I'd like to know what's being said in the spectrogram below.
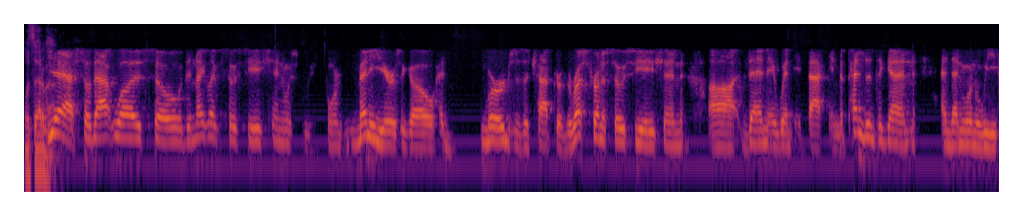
What's that about? Yeah, so that was so the Nightlife Association was formed many years ago. Had merged as a chapter of the Restaurant Association. Uh, then it went back independent again, and then when we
